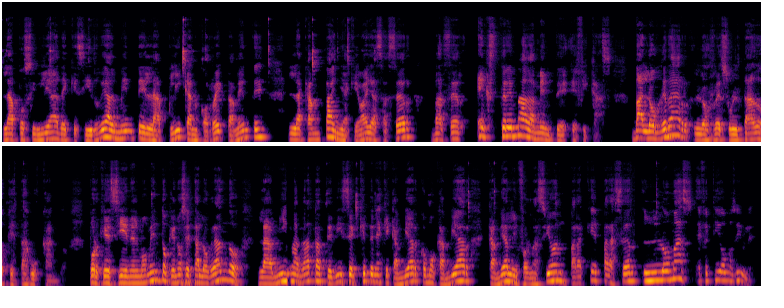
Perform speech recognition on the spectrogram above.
la posibilidad de que si realmente la aplican correctamente, la campaña que vayas a hacer va a ser extremadamente eficaz, va a lograr los resultados que estás buscando. Porque si en el momento que no se está logrando, la misma data te dice qué tenés que cambiar, cómo cambiar, cambiar la información, ¿para qué? Para ser lo más efectivo posible.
